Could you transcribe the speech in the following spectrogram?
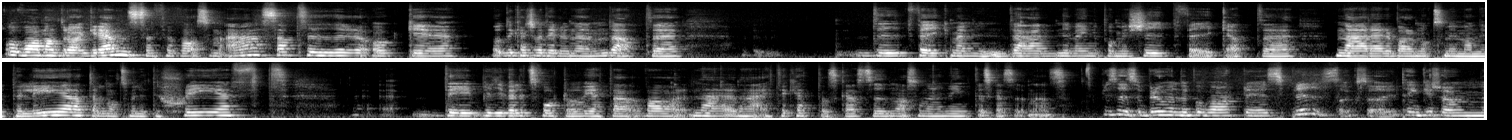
Och var man drar gränsen för vad som är satir och, eh, och det kanske var det du nämnde att eh, deepfake, men det här ni var inne på med cheapfake, att eh, när är det bara något som är manipulerat eller något som är lite skevt? Det blir väldigt svårt att veta var, när den här etiketten ska synas och när den inte ska synas. Precis, och beroende på vart det sprids också. Jag tänker som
